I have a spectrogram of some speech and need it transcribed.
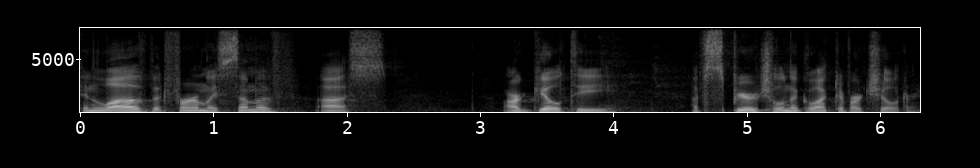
in love but firmly. Some of us are guilty of spiritual neglect of our children.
